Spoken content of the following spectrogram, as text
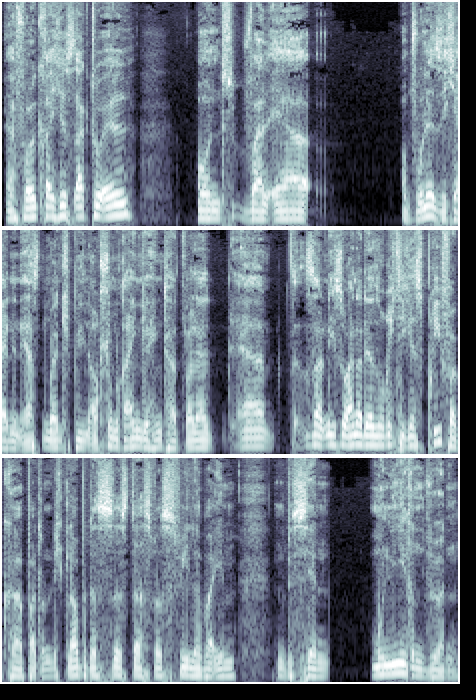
erfolgreich ist aktuell und weil er obwohl er sich ja in den ersten beiden Spielen auch schon reingehängt hat, weil er, er ist halt nicht so einer, der so richtig Esprit verkörpert. Und ich glaube, das ist das, was viele bei ihm ein bisschen monieren würden.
